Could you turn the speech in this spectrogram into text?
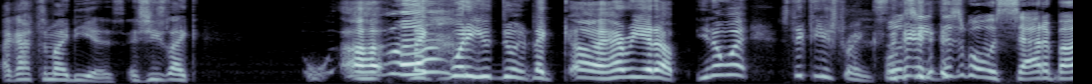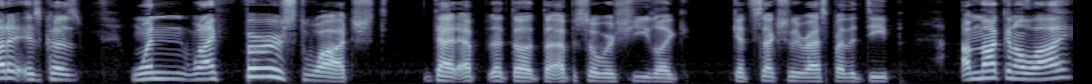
"I got some ideas," and she's like, "Uh, like what are you doing? Like, uh, hurry it up. You know what? Stick to your strengths." well, see, this is what was sad about it is because when when I first watched that ep- the the episode where she like gets sexually harassed by the deep, I'm not gonna lie,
